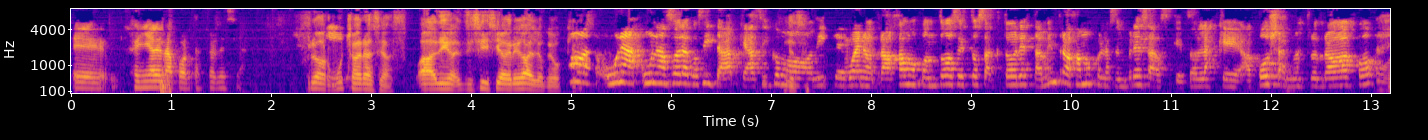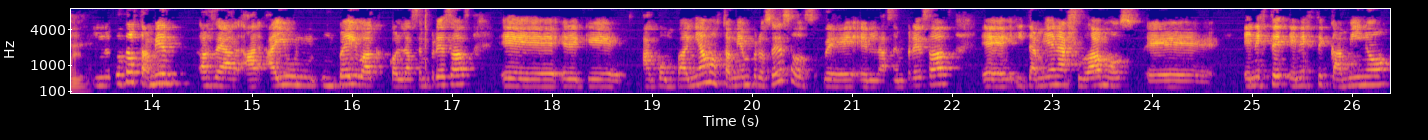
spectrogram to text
eh, genial el aporte, Florencia. Flor, muchas gracias. Ah, sí, sí, agrega lo que vos una, una sola cosita, que así como dije, bueno, trabajamos con todos estos actores, también trabajamos con las empresas, que son las que apoyan nuestro trabajo, y nosotros también, o sea, hay un, payback con las empresas, eh, en el que acompañamos también procesos en las empresas eh, y también ayudamos. Eh, en este, en este camino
